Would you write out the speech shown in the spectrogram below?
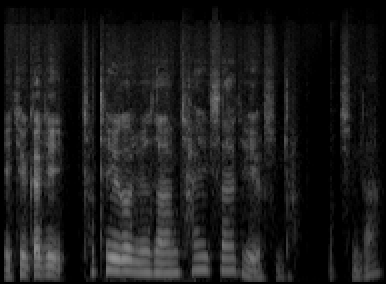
네, 지금까지 차트 읽어주는 사람 차일사 제이였습니다. 고맙습니다.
